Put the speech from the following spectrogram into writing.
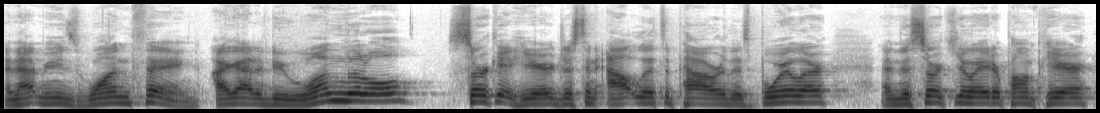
and that means one thing. I gotta do one little circuit here, just an outlet to power this boiler and the circulator pump here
